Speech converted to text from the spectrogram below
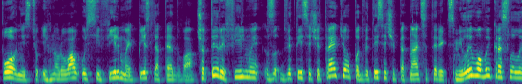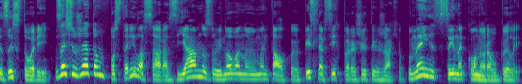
повністю ігнорував усі фільми після Т2. Чотири фільми з 2003 по 2015 рік сміливо викреслили з історії. За сюжетом постаріла Сара з явно зруйнованою менталкою після всіх пережитих жахів. У неї сина Конора вбили.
